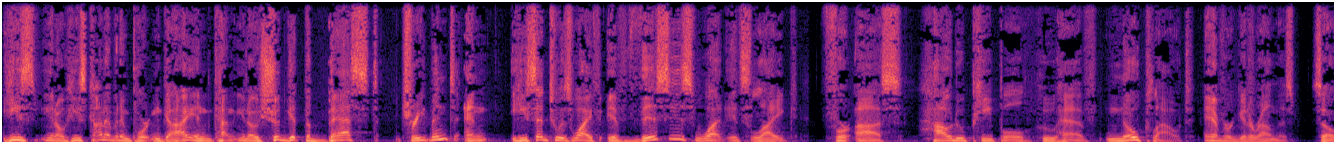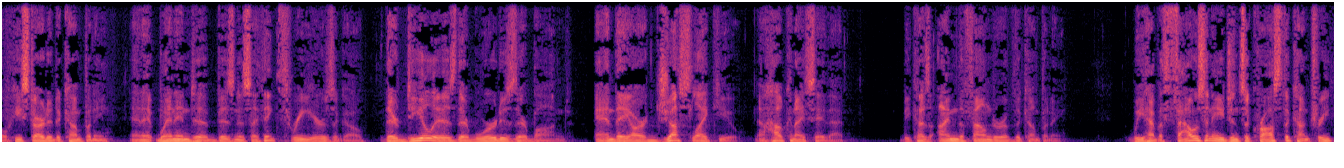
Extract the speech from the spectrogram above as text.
he's you know he's kind of an important guy and kind of you know should get the best treatment. And he said to his wife, "If this is what it's like for us." How do people who have no clout ever get around this? So he started a company and it went into business, I think, three years ago. Their deal is their word is their bond, and they are just like you. Now, how can I say that? Because I'm the founder of the company. We have a thousand agents across the country,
